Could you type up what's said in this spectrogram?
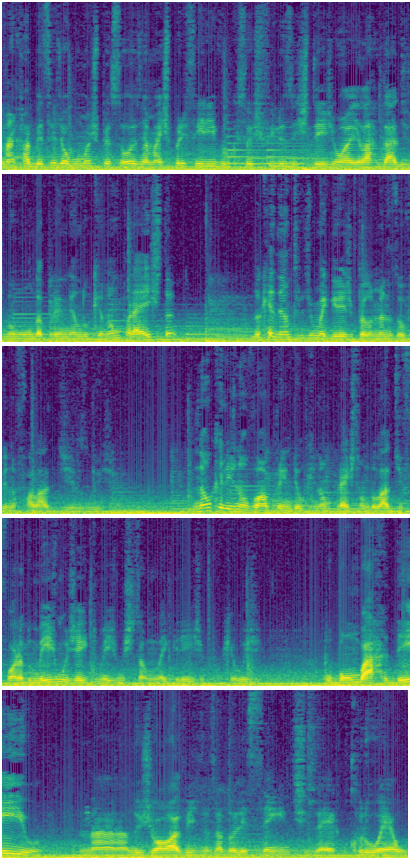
na cabeça de algumas pessoas é mais preferível que seus filhos estejam aí largados no mundo aprendendo o que não presta do que dentro de uma igreja, pelo menos ouvindo falar de Jesus. Não que eles não vão aprender o que não prestam do lado de fora do mesmo jeito, mesmo estando na igreja, porque hoje o bombardeio na, nos jovens, nos adolescentes é cruel.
